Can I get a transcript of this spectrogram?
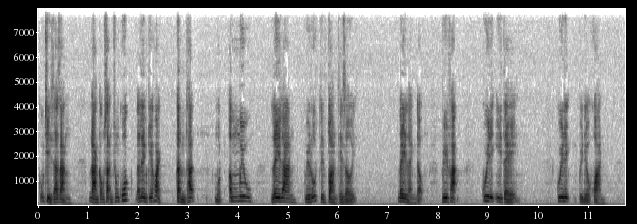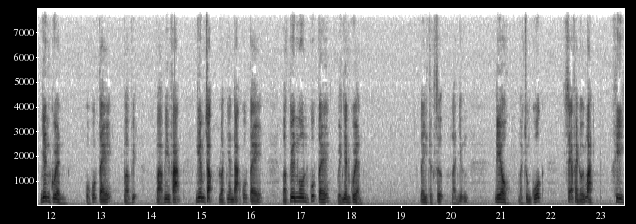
cũng chỉ ra rằng Đảng Cộng sản Trung Quốc đã lên kế hoạch cẩn thận một âm mưu lây lan virus trên toàn thế giới. Đây là hành động vi phạm quy định y tế, quy định về điều khoản nhân quyền của quốc tế và vi, và vi phạm nghiêm trọng luật nhân đạo quốc tế và tuyên ngôn quốc tế về nhân quyền. Đây thực sự là những điều mà Trung Quốc sẽ phải đối mặt khi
